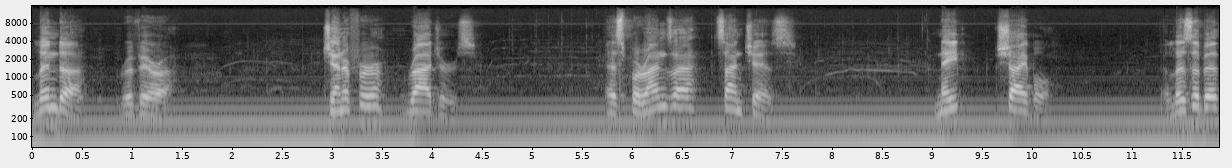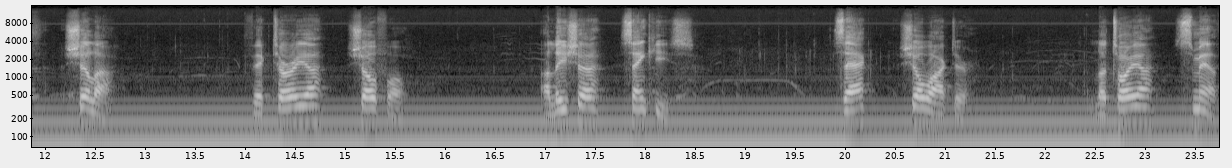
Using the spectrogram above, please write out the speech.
Linda Rivera, Jennifer Rogers, Esperanza Sanchez, Nate Scheibel, Elizabeth Schilla, Victoria Schoffel, Alicia Sankis, Zach Showalter, Latoya Smith,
